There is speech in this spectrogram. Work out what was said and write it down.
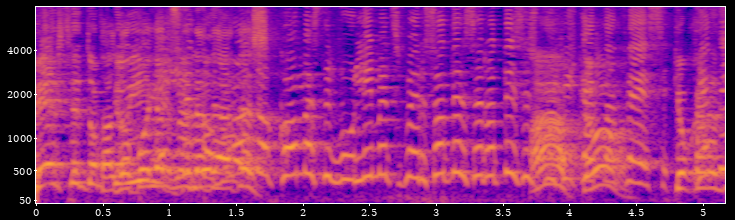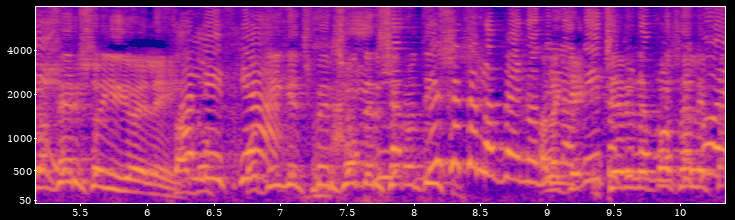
Πέστε το πιο για τους τηλεθεατέ. το κόμμα στη Βουλή με τις περισσότερες ερωτήσεις που έχει καταθέσει. Και ο Καρατζαφέρης το ίδιο λέει. Αλήθεια. Ότι είχε τι περισσότερε ερωτήσει. Δεν καταλαβαίνω δηλαδή. Και ξέρετε πόσα λεφτά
